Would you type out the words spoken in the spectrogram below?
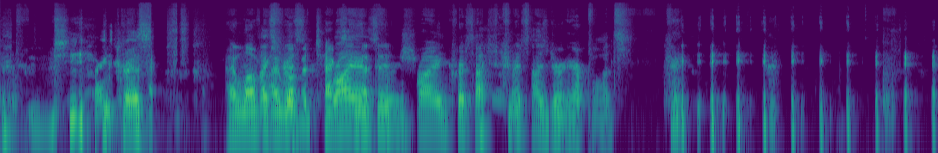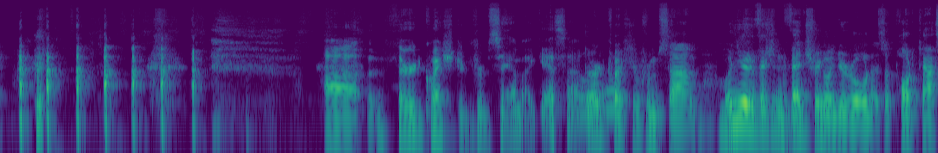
Thanks, Chris. I love Thanks, I Chris. love a text Brian, message. Brian, Chris has Chris has your AirPods. uh third question from Sam, I guess. I Third know. question from Sam: When you envision venturing on your own as a podcast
